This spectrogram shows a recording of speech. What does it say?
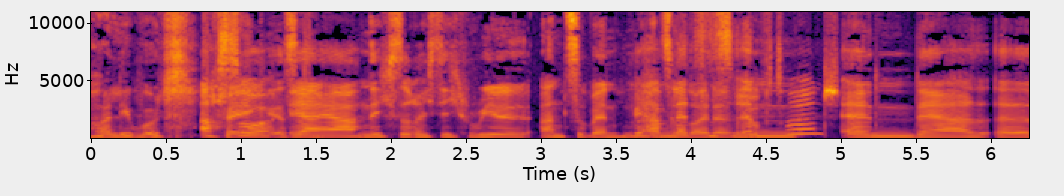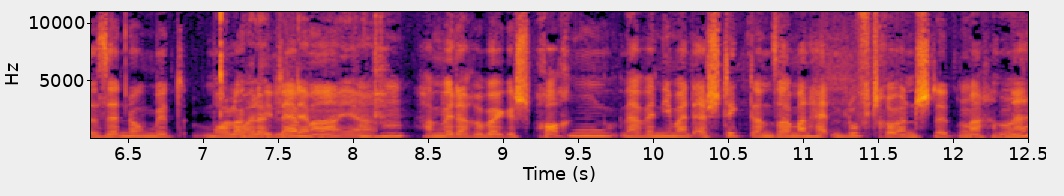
Hollywood-Fake Ach so, ist ja, und ja. nicht so richtig real anzuwenden. Wir haben also letztens Leute, in, Luftröhrenschnitt? in der äh, Sendung mit Morlock, Morlock Dilemma, Dilemma, ja. mhm, haben wir darüber gesprochen, na, wenn jemand erstickt, dann soll man halt einen Luftröhrenschnitt machen. Gott. Ne?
